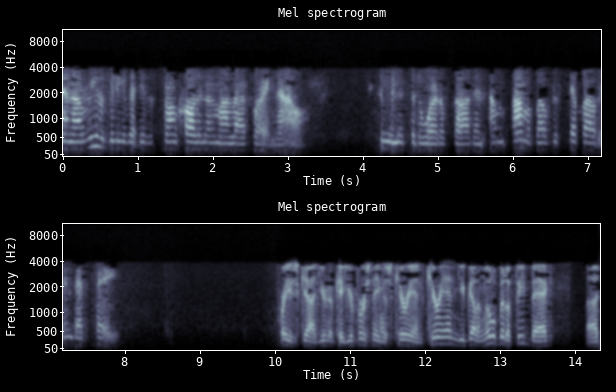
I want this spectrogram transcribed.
And I really believe that there's a strong calling on my life right now to minister the word of God, and I'm I'm about to step out in that faith. Praise God. You're, okay, your first name is. Carrie Ann, you've got a little bit of feedback. Uh,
